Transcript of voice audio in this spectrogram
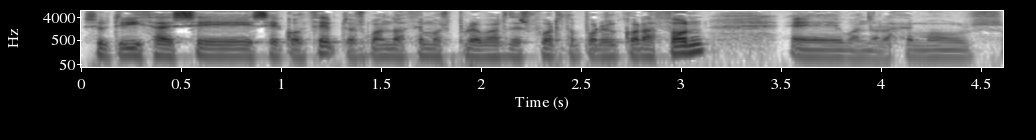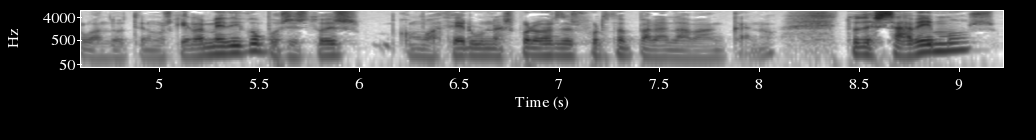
se utiliza ese, concepto. Es cuando hacemos pruebas de esfuerzo por el corazón, eh, cuando lo hacemos, cuando tenemos que ir al médico, pues esto es como hacer unas pruebas de esfuerzo para la banca. ¿no? Entonces sabemos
